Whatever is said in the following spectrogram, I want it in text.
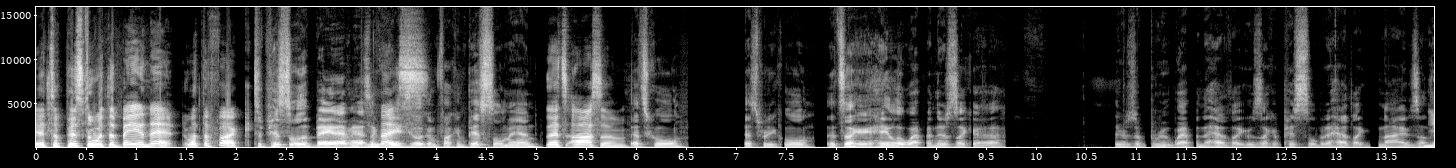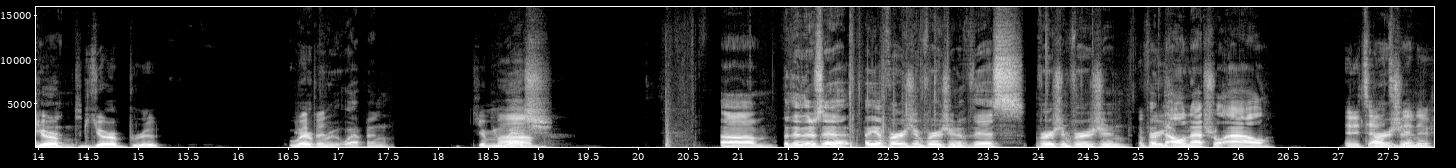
It's a pistol with a bayonet. What the fuck? it's a pistol with a bayonet, man. That's a Nice. crazy looking fucking pistol, man. That's awesome. That's cool. That's pretty cool. It's like a Halo weapon. There's like a there's a brute weapon that had like it was like a pistol, but it had like knives on the You're end. you're a brute. You're Weapon. a brute weapon. Your You mom. wish. Um, but then there's a, a, version version of this version version A of version. all natural Al. And it's out Version. together.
